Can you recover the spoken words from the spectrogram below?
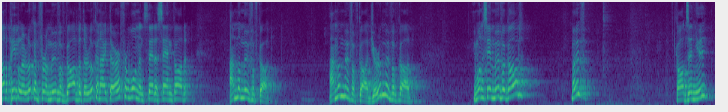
A lot of people are looking for a move of God, but they're looking out there for one instead of saying, God, I'm a move of God. I'm a move of God. You're a move of God. You want to see a move of God? Move. God's in you.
